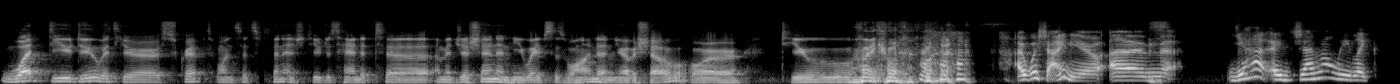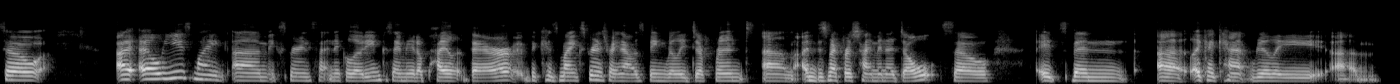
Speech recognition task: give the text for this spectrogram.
what do you do with your script once it's finished? Do you just hand it to a magician and he waves his wand and you have a show, or do you like? I wish I knew. Um, yeah, I generally like so. I, will use my um, experience at Nickelodeon because I made a pilot there. Because my experience right now is being really different. Um, I'm, this is my first time in adult, so it's been uh, like I can't really um,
